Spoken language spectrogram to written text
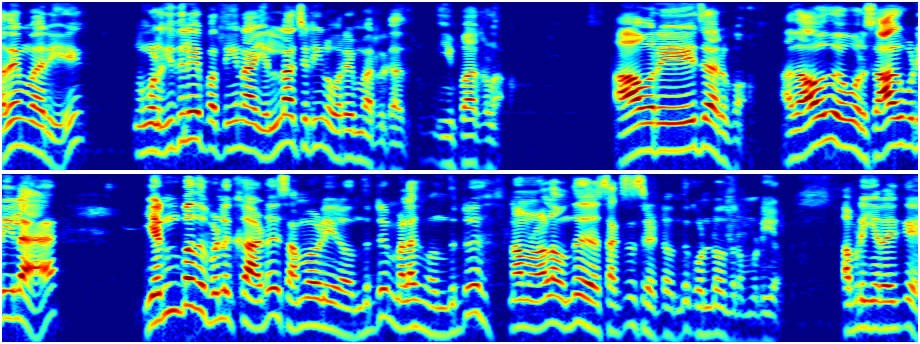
அதே மாதிரி உங்களுக்கு இதிலே பார்த்தீங்கன்னா எல்லா செடிகளும் ஒரே மாதிரி இருக்காது. நீங்கள் பார்க்கலாம். ஆவரேஜாக இருக்கும். அதாவது ஒரு சாகுபடியில் எண்பது விழுக்காடு சமவெளியில் வந்துட்டு மிளகு வந்துட்டு நம்மளால் வந்து சக்ஸஸ் ரேட்டை வந்து கொண்டு வந்துட முடியும். அப்படிங்கிறதுக்கு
